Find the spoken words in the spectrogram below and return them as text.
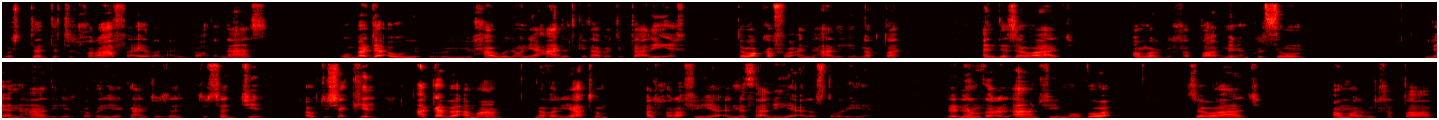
واشتدت الخرافة أيضا عند بعض الناس. وبدأوا يحاولون إعادة كتابة التاريخ. توقفوا عند هذه النقطة. عند زواج عمر بن الخطاب من أم كلثوم لأن هذه القضية كانت تسجل أو تشكل عقبة أمام نظرياتهم الخرافية المثالية الأسطورية. لننظر الآن في موضوع زواج عمر بن الخطاب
